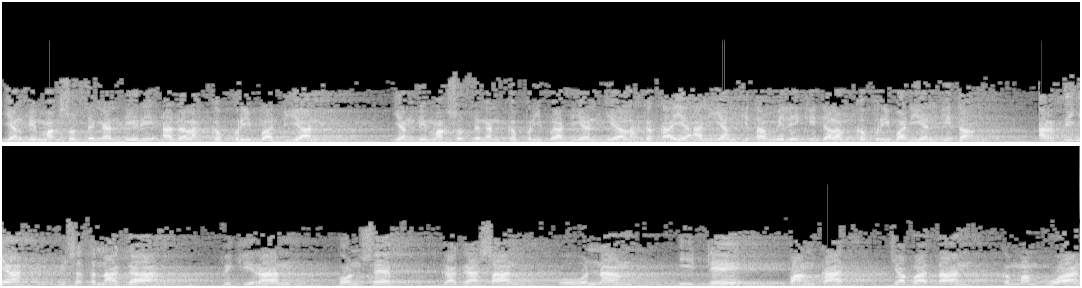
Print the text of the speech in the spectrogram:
Yang dimaksud dengan diri adalah kepribadian yang dimaksud dengan kepribadian ialah kekayaan yang kita miliki dalam kepribadian kita. Artinya bisa tenaga, pikiran, konsep, gagasan, wewenang, ide, pangkat, jabatan, kemampuan,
